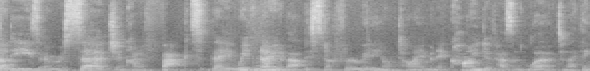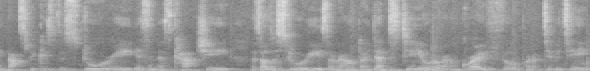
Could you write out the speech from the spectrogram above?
studies and research and kind of facts. They, we've known about this stuff for a really long time and it kind of hasn't worked. And I think that's because the story isn't as catchy as other stories around identity or around growth or productivity,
